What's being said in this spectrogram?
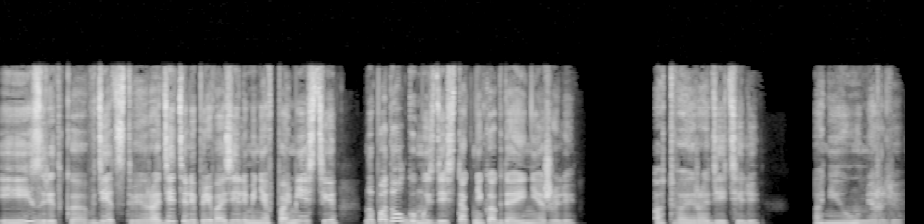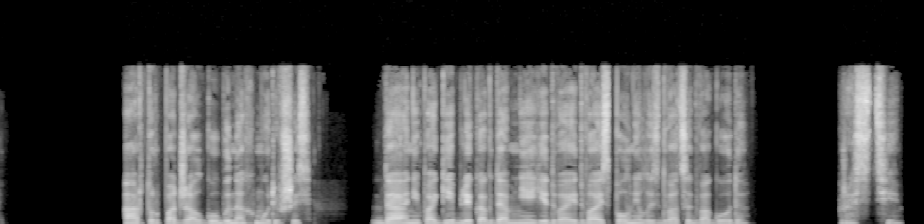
и изредка, в детстве, родители привозили меня в поместье, но подолгу мы здесь так никогда и не жили. «А твои родители, они умерли?» Артур поджал губы, нахмурившись. «Да, они погибли, когда мне едва-едва исполнилось 22 года». «Прости».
